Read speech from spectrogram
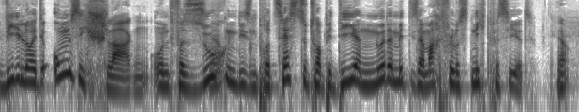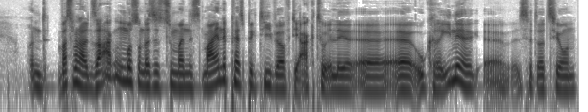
wie die Leute um sich schlagen und versuchen, diesen Prozess zu torpedieren, nur damit dieser Machtverlust nicht passiert. Ja. Und was man halt sagen muss, und das ist zumindest meine Perspektive auf die aktuelle äh, äh, Ukraine-Situation,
